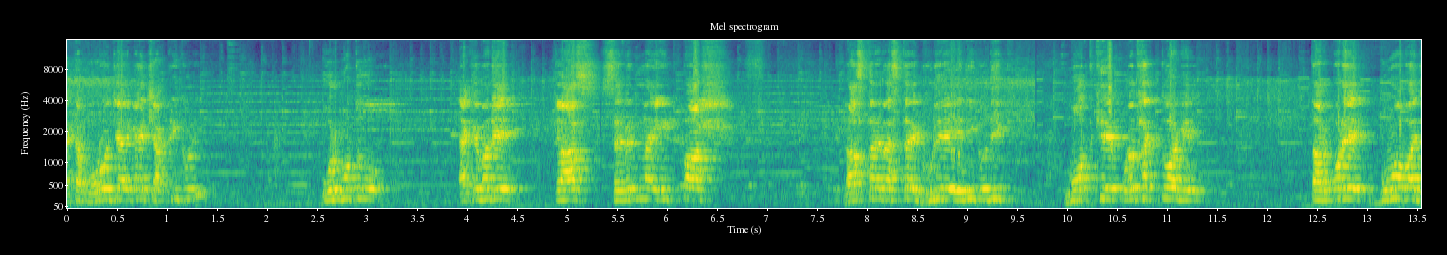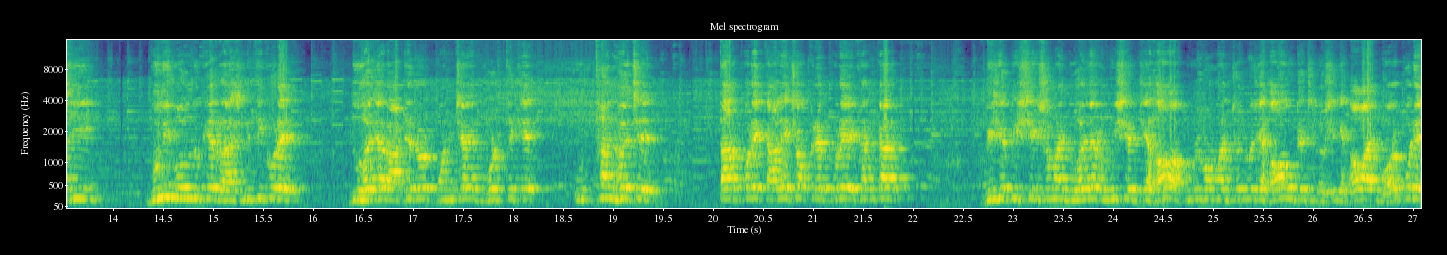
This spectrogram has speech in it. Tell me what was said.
একটা বড় জায়গায় চাকরি করি। ওর মতো একেবারে ক্লাস সেভেন না এইট পাস, রাস্তায় রাস্তায় ঘুরে এদিক ওদিক মদ খেয়ে পড়ে থাকতো আগে। তারপরে বোমাবাজি গুলি বন্দুকের রাজনীতি করে দু হাজার আঠেরোর পঞ্চায়েত ভোট থেকে উত্থান হয়েছে। তারপরে কালে চক্রে পড়ে এখানকার বিজেপির সেই সময় দু হাজার উনিশের যে হাওয়া পুলওয়ামার জন্য যে হাওয়া উঠেছিল, সেই হাওয়ায় ভর করে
